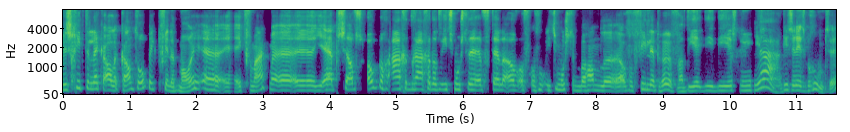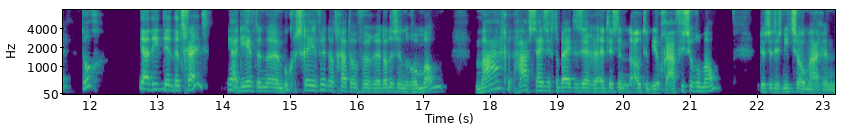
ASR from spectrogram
we schieten lekker alle kanten op. Ik vind het mooi. Eh, ik vermaak me. Eh, je hebt zelfs ook nog aangedragen dat we iets moesten vertellen over, of, of iets moesten behandelen over Philip Huff. Want die, die, die is nu. Ja, die is ineens beroemd, hè? Toch? Ja, die, die- dat schijnt. Ja, die heeft een, een boek geschreven. Dat gaat over, dat is een roman. Maar haast hij zich erbij te zeggen, het is een autobiografische roman. Dus het is niet zomaar een,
